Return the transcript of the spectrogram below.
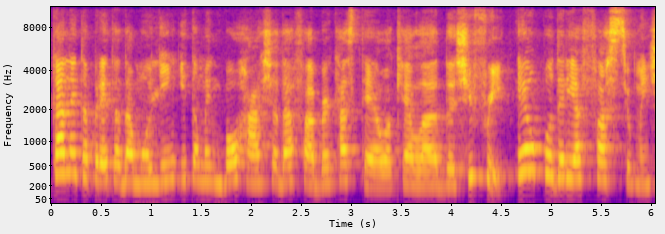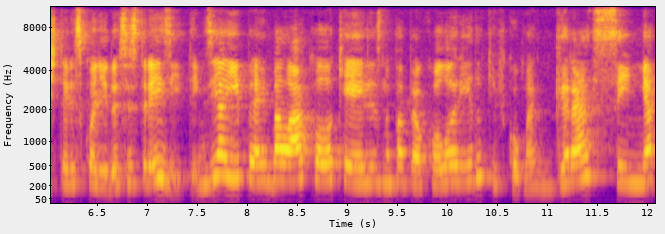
caneta preta da Molin e também borracha da Faber-Castell, aquela Dust Free. Eu poderia facilmente ter escolhido esses três itens. E aí, para embalar, coloquei eles no papel colorido, que ficou uma gracinha.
